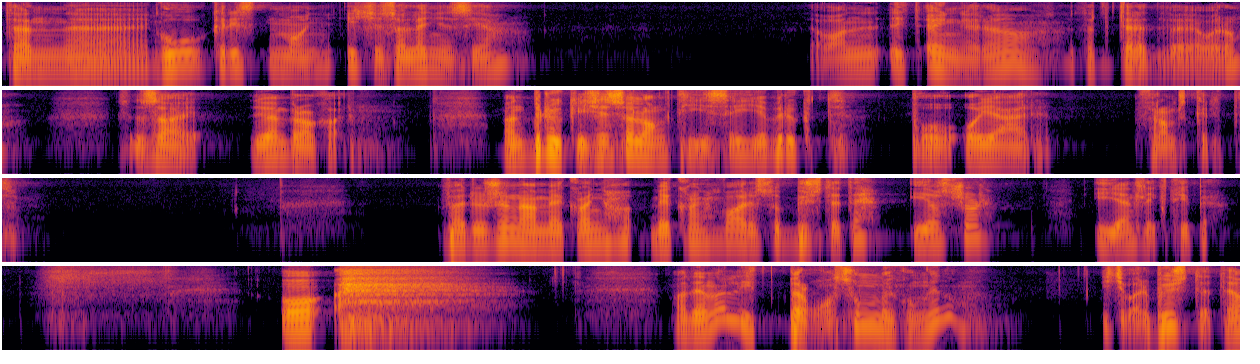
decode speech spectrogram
til en eh, god kristen mann ikke så lenge siden. Det var en litt yngre, da, 30 år. Så sa jeg du er en bra kar. Men bruk ikke så lang tid som jeg har brukt på å gjøre framskritt. For du skjønner, Vi kan, vi kan være så bustete i oss sjøl i en slik type. Og, men det er noe litt bra sommerkonge. Ikke være bustete,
